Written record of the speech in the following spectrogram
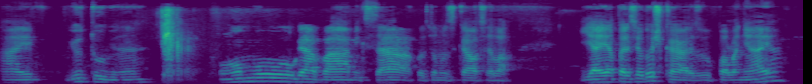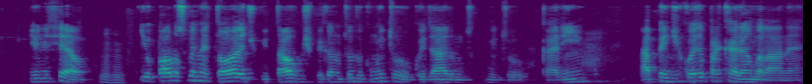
Aí, YouTube, né? Como gravar, mixar, produção musical, sei lá. E aí apareceu dois caras, o Paulo Anhaia e o Liciel. Uhum. E o Paulo super metódico e tal, explicando tudo com muito cuidado, muito, muito carinho. Aprendi coisa pra caramba lá, né?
